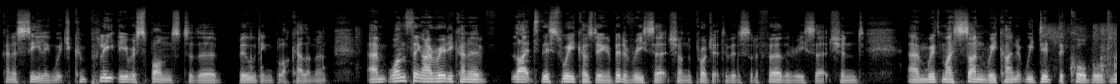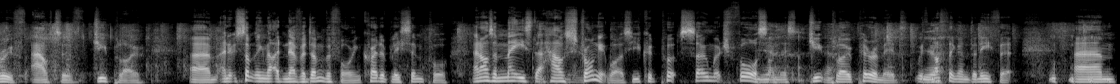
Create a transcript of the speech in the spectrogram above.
kind of ceiling, which completely responds to the building block element. Um, one thing I really kind of liked this week, I was doing a bit of research on the project, a bit of sort of further research, and um, with my son, we kind of we did the corbelled roof out of Duplo, um, and it was something that I'd never done before, incredibly simple. And I was amazed at how strong it was. You could put so much force yeah. on this Duplo yeah. pyramid with yeah. nothing underneath it. Um,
